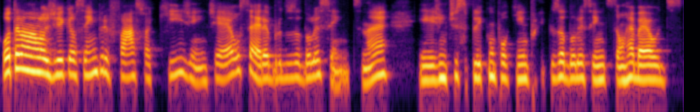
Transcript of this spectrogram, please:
Outra analogia que eu sempre faço aqui, gente, é o cérebro dos adolescentes, né? E a gente explica um pouquinho por que os adolescentes são rebeldes.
